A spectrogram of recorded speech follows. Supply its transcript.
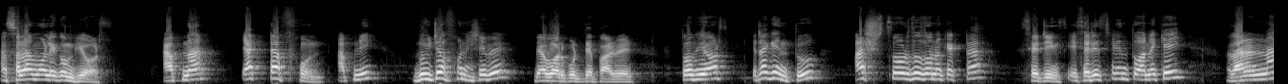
আসসালামু আলাইকুম ভিউয়ার্স। আপনার একটা ফোন, আপনি দুইটা ফোন হিসেবে ব্যবহার করতে পারবেন। তো ভিউয়ার্স, এটা কিন্তু আশ্চর্যজনক একটা সেটিংস এই সেটিংসটা কিন্তু অনেকেই জানেন না,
